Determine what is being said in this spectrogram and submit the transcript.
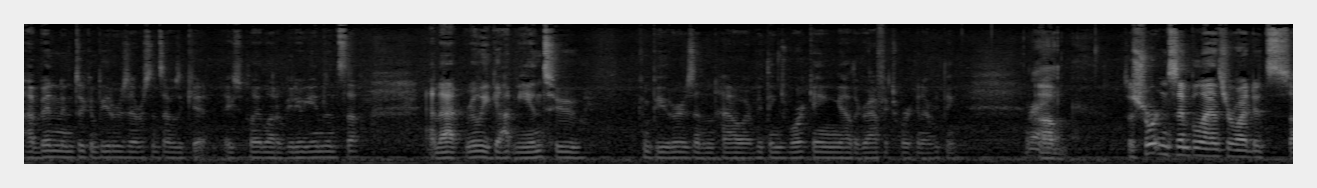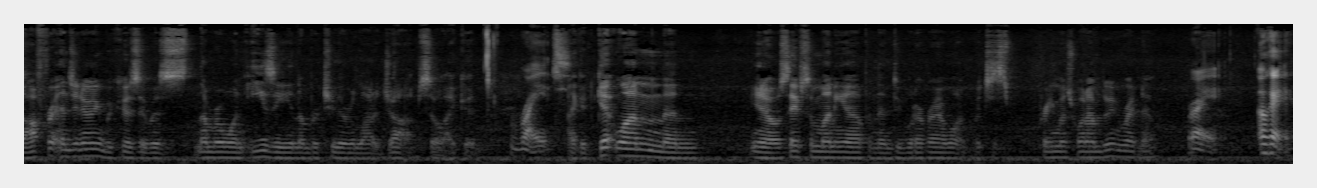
I've been into computers ever since I was a kid. I used to play a lot of video games and stuff, and that really got me into computers and how everything's working, how the graphics work, and everything. Right. Um, so short and simple answer why I did software engineering because it was number one easy and number two there were a lot of jobs so I could right. I could get one and then you know save some money up and then do whatever I want which is pretty much what I'm doing right now. Right. Okay.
